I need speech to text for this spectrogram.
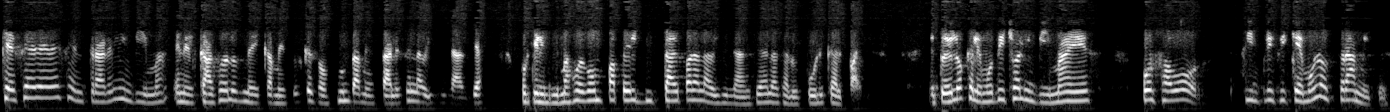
qué se debe centrar el INVIMA en el caso de los medicamentos que son fundamentales en la vigilancia, porque el INVIMA juega un papel vital para la vigilancia de la salud pública del país. Entonces lo que le hemos dicho al INVIMA es, por favor, simplifiquemos los trámites,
